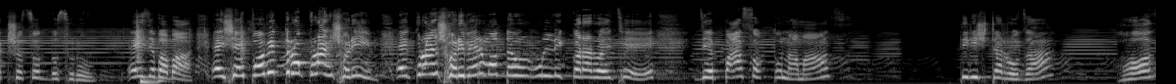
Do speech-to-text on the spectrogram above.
একশো চোদ্দ সুরো এই যে বাবা, এই সেই পবিত্র কোরআন শরীফ, এই কোরআন শরীফের মধ্যে উল্লেখ করা রয়েছে যে পাঁচ অক্ত নামাজ, তিরিশটা রোজা, হজ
